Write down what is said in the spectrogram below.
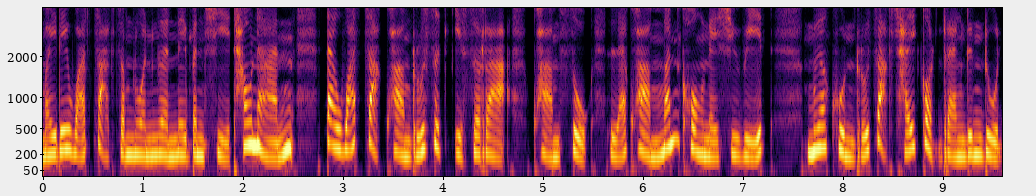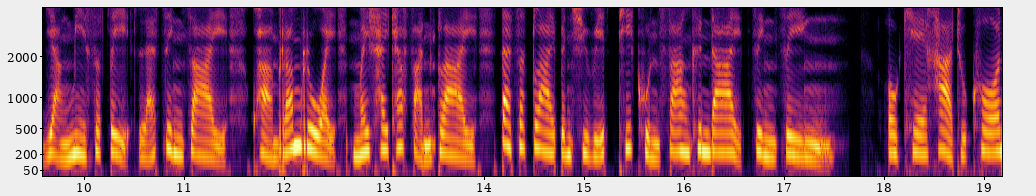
ไม่ได้วัดจากจำนวนเงินในบัญชีเท่านั้น แต่วัดจากความรู้สึกอิสระ ความสุข และความมั่นคงในชีวิต เมื่อคุณรู้จักใช้กฎแรงดึงดูดอย่างมีสติและจริงใจ ความร่ำรวยไม่ใช่แค่ฝันไกล แต่จะกลายเป็นชีวิตที่คุณสร้างขึ้นได้จริง ๆ โอเคค่ะทุกคน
